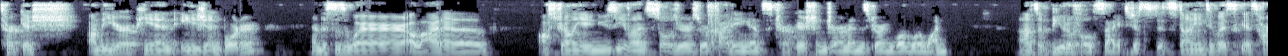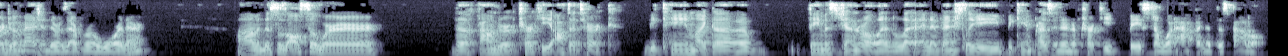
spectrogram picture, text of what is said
Turkish, on the European Asian border. And this is where a lot of Australian and New Zealand soldiers were fighting against Turkish and Germans during World War One. Uh, it's a beautiful site. Just it's stunning to. It's, it's hard to imagine there was ever a war there. Um, and this was also where the founder of Turkey, Ataturk, became like a famous general and le- and eventually became president of Turkey based on what happened at this battle.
